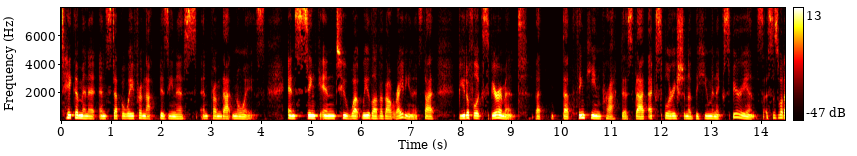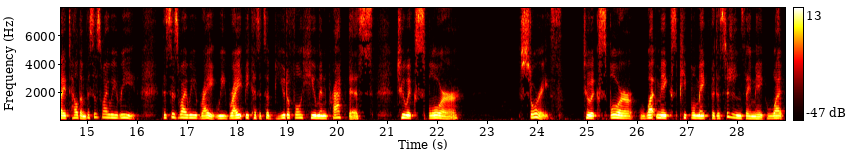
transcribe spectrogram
take a minute and step away from that busyness and from that noise and sink into what we love about writing. It's that beautiful experiment, that that thinking practice, that exploration of the human experience. This is what I tell them. This is why we read. This is why we write. We write because it's a beautiful human practice to explore stories, to explore what makes people make the decisions they make, what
